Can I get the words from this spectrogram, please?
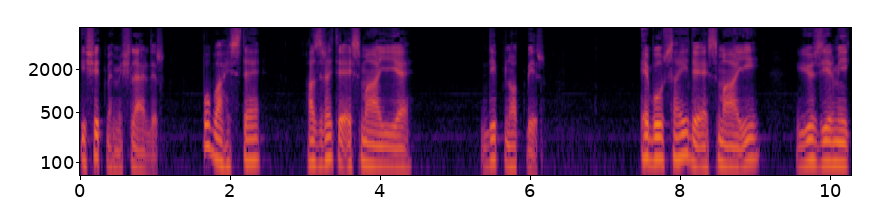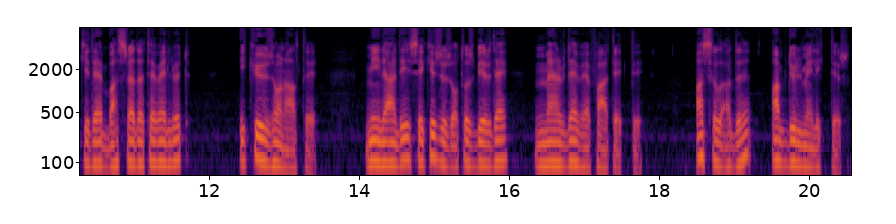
işitmemişlerdir. Bu bahiste Hazreti Esmaiye dipnot 1 Ebu Said Esmai 122'de Basra'da tevellüt 216 miladi 831'de Merv'de vefat etti. Asıl adı Abdülmelik'tir.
